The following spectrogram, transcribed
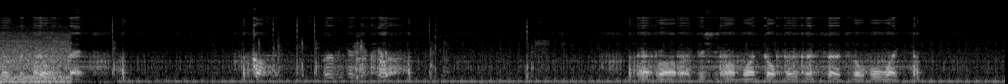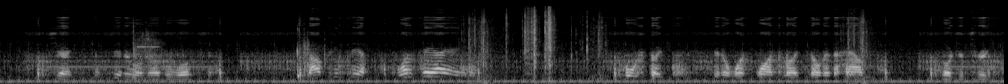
To secure. Bravo, this is 1-1. Got movement, circular hallway. Check. Consider on Overwatch. Balcony clear. 1 KIA. All stations. Consider 1-1. Lights on in the house. Roger 3.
